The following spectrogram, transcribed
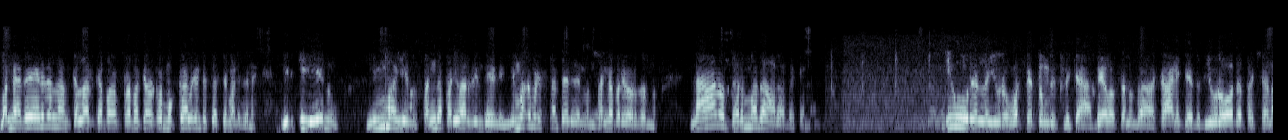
ಮೊನ್ನೆ ಅದೇ ಹೇಳಿದ್ರೆ ನಾನು ಕರ್ನಾಟಕ ಪ್ರ- ಪ್ರಭಾಕರ್ ಹತ್ರ ಮುಕ್ಕಾಲು ಗಂಟೆ ಚರ್ಚೆ ಮಾಡಿದ್ದೇನೆ. ಇದಕ್ಕೆ ಏನು, ನಿಮ್ಮ ಏನು, ಸಂಘ ಪರಿವಾರದಿಂದ ಹೇಳಿ, ನಿಮ್ಮನ್ನು ಬಿಡಿಸ್ತಾ ಅಂತ ಹೇಳಿದೆ ನಾನು, ಸಂಘ ಪರಿವಾರದನ್ನು ನಾನು ಧರ್ಮದ ಆರಾಧಕ. ಇವರೆಲ್ಲ ಇವರ ಹೊಟ್ಟೆ ತುಂಬಿಸ್ಲಿಕ್ಕೆ ದೇವಸ್ಥಾನದ ಕಾಣಿಕೆ ಇದ್ದದ್ದು ಇವರು ಹೋದ ತಕ್ಷಣ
